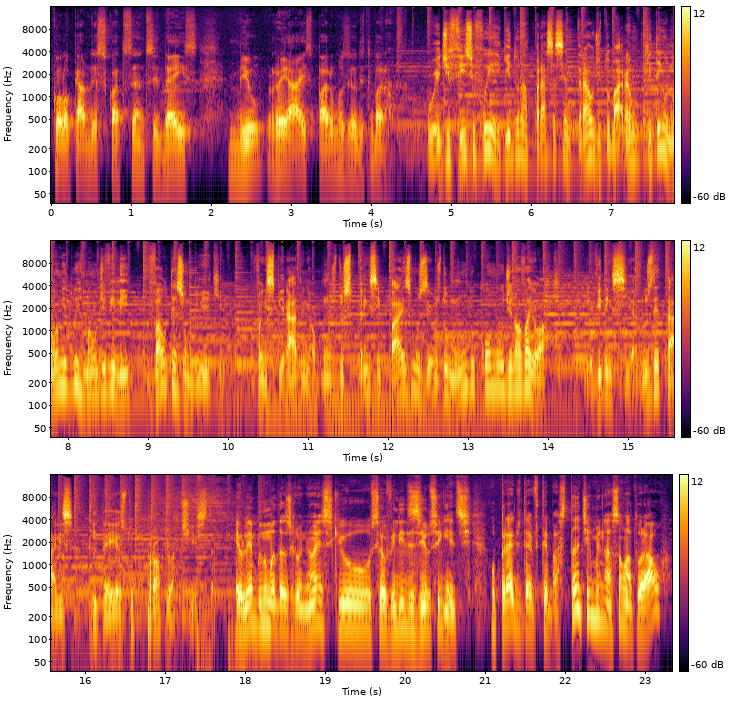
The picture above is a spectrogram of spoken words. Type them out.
colocarmos esses 410 mil reais para o Museu de Tubarão. O edifício foi erguido na Praça Central de Tubarão, que tem o nome do irmão de Vili, Walter Zumblick. Foi inspirado em alguns dos principais museus do mundo, como o de Nova York, e evidencia nos detalhes ideias do próprio artista. Eu lembro numa das reuniões que o seu Vili dizia o seguinte: o prédio deve ter bastante iluminação natural,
